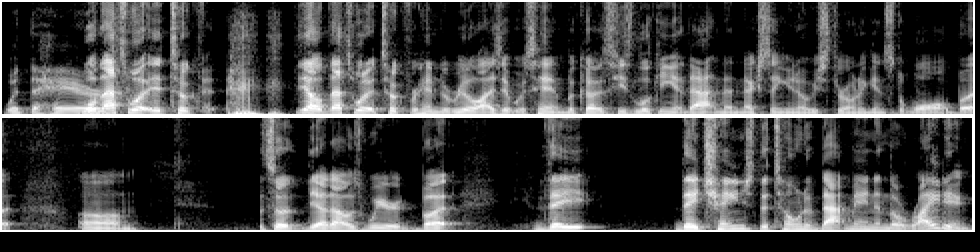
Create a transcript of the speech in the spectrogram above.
with the hair. Well, that's what it took. Yeah, that's what it took for him to realize it was him because he's looking at that, and then next thing you know, he's thrown against a wall. But, um, so yeah, that was weird. But they they changed the tone of Batman in the writing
